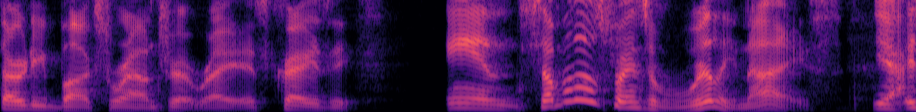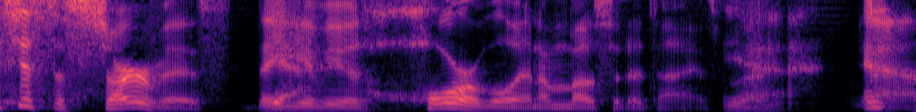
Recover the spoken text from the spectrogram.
thirty bucks round trip, right? It's crazy. And some of those planes are really nice. Yeah. It's just the service they Yeah. give you is horrible in them most of the times. bro. yeah. Yeah.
